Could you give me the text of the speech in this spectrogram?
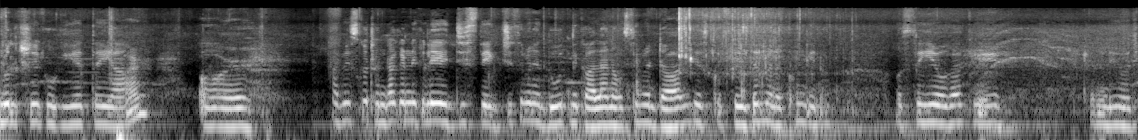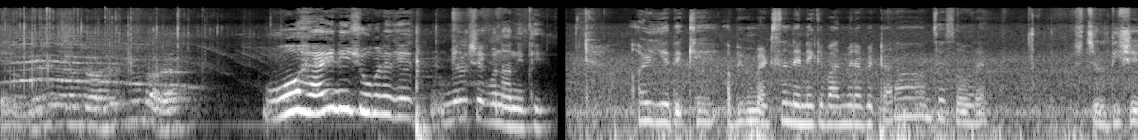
मिल्क शेक हो गई है तैयार और अब इसको ठंडा करने के लिए जिस देगची से मैंने दूध निकाला ना, उसे मैं डाल के इसको फ्रीज़र में रखूँगी ना, उससे ये होगा कि ठंडी हो जाएगी। वो है ही नहीं शू मैंने ये मिल्क शेक बनानी थी। और ये देखिए, अभी मेडिसिन लेने के बाद मेरा बेटा आराम से सो रहा है। जल्दी से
